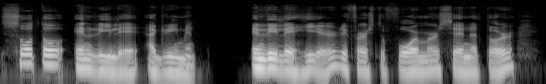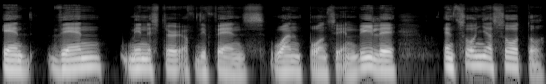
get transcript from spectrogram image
Soto-Enrile Agreement. Enrile here refers to former Senator and then Minister of Defense Juan Ponce Enrile and Sonia Soto,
